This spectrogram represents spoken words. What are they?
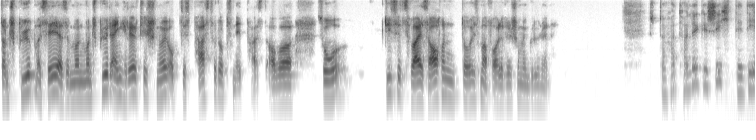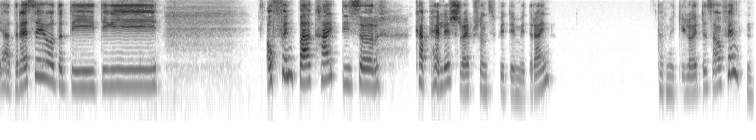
dann spürt man sehr, also man, man spürt eigentlich relativ schnell, ob das passt oder ob es nicht passt. Aber so diese zwei Sachen, da ist man auf alle Fälle schon im Grünen. Das ist doch eine tolle Geschichte. Die Adresse oder die, die Auffindbarkeit dieser Kapelle, schreib uns bitte mit rein, damit die Leute es auch finden.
